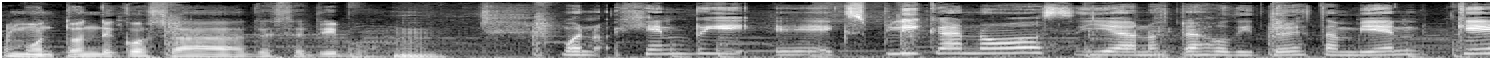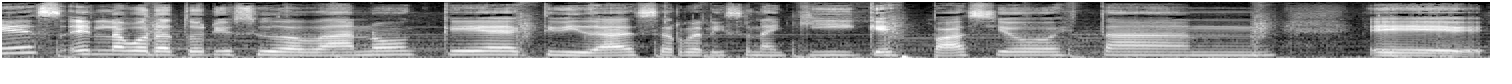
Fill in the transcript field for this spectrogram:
un montón de cosas de ese tipo. Mm. Bueno, Henry, eh, explícanos y a nuestros auditores también, ¿qué es el Laboratorio Ciudadano? ¿Qué actividades se realizan aquí? ¿Qué espacios están eh,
